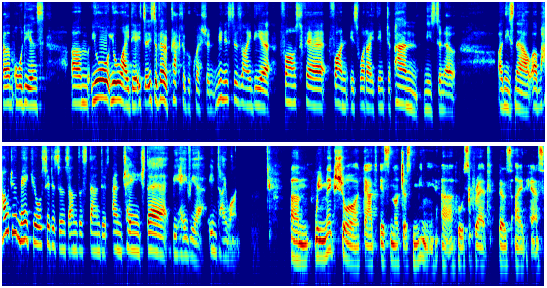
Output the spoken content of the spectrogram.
um, audience. Um, your your idea, it's, it's a very practical question. Minister's idea, fast, fair, fun is what I think Japan needs to know, uh, needs now. Um, how do you make your citizens understand it and change their behavior in Taiwan? Um, we make sure that it's not just me uh, who spread those ideas.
